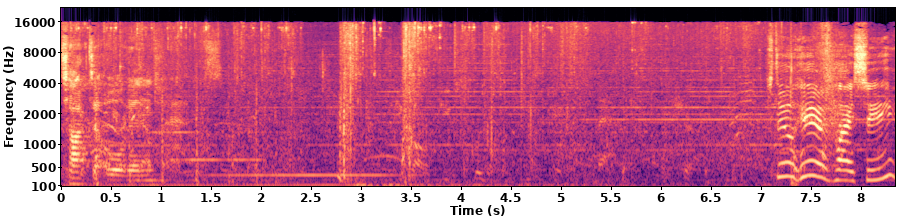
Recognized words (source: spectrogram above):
Talk to Olvund. Still here, I see.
